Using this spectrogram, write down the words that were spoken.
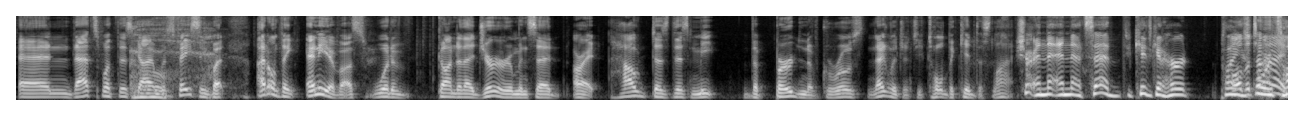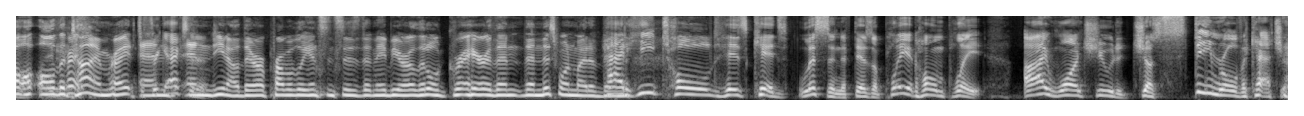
And that's what this guy was facing. But I don't think any of us would have gone to that jury room and said, "All right, how does this meet the burden of gross negligence? You told the kid to slide." sure and, th- and that said kids get hurt playing All the sports time. all, all the Right. time right It's a freak and accident. and you know there are probably instances that maybe are a little grayer than than this one might have been Had he told his kids, "Listen, if there's a play at home plate." I want you to just steamroll the catcher.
